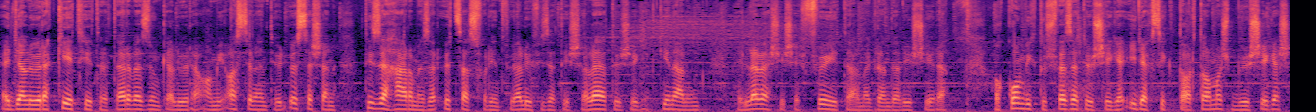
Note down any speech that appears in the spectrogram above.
Egyenlőre két hétre tervezünk előre, ami azt jelenti, hogy összesen 13.500 forint fő előfizetéssel lehetőséget kínálunk egy leves és egy főétel megrendelésére. A konviktus vezetősége igyekszik tartalmas, bőséges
